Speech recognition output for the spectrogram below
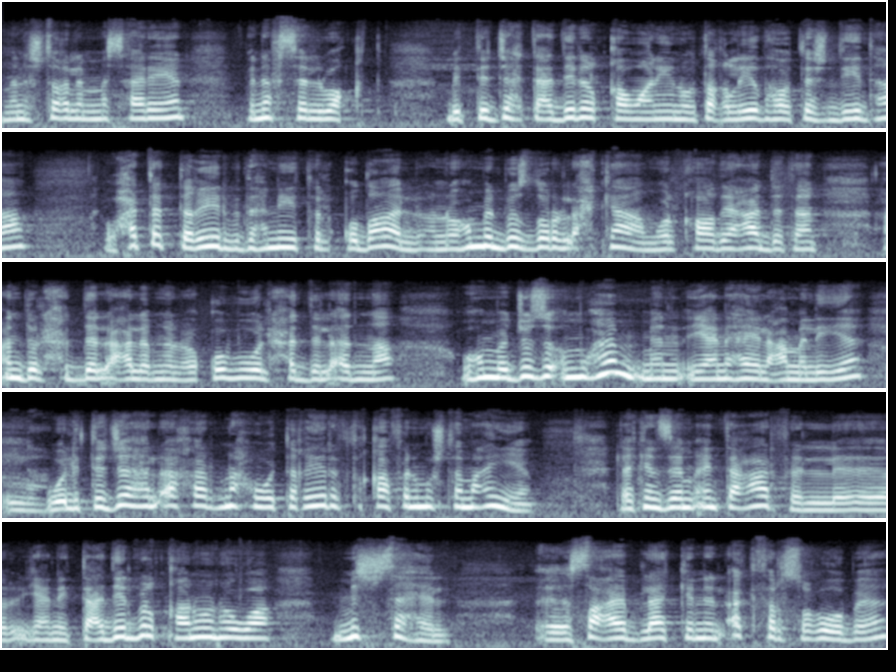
ما نشتغل بمسارين بنفس الوقت باتجاه تعديل القوانين وتغليظها وتشديدها وحتى التغيير بذهنية القضاة لأنه هم اللي بيصدروا الأحكام والقاضي عادة عنده الحد الأعلى من العقوبة والحد الأدنى وهم جزء مهم من يعني هاي العملية. نعم. والاتجاه الآخر نحو تغيير الثقافة المجتمعية. لكن زي ما أنت عارف يعني التعديل بالقانون هو مش سهل صعب لكن الأكثر صعوبة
